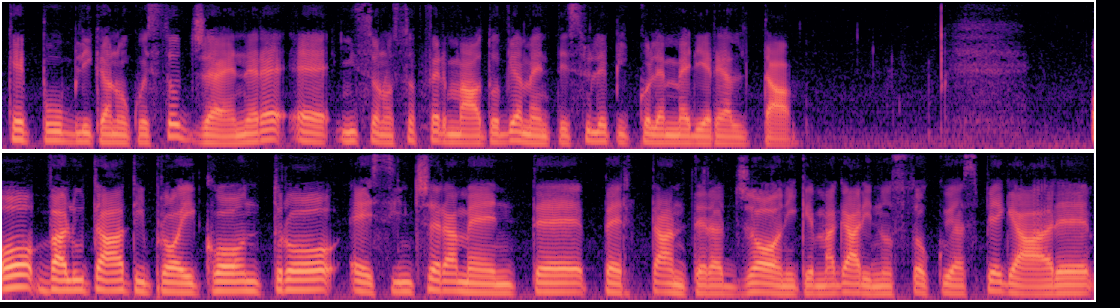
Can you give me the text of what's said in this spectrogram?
che pubblicano questo genere e mi sono soffermato ovviamente sulle piccole e medie realtà. Ho valutato i pro e i contro e sinceramente per tante ragioni che magari non sto qui a spiegare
